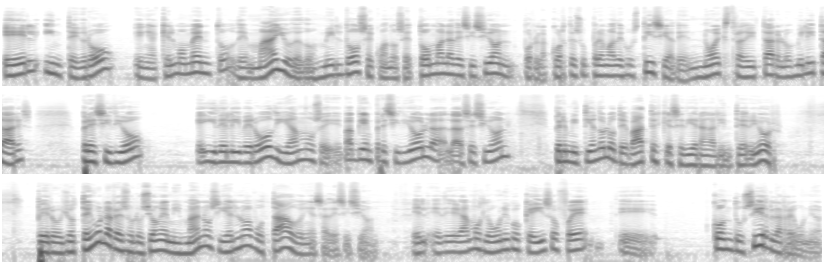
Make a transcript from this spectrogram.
Él integró en aquel momento de mayo de 2012, cuando se toma la decisión por la Corte Suprema de Justicia de no extraditar a los militares, presidió y deliberó, digamos, más bien presidió la, la sesión permitiendo los debates que se dieran al interior pero yo tengo la resolución en mis manos y él no ha votado en esa decisión. Él, eh, digamos, lo único que hizo fue eh, conducir la reunión.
